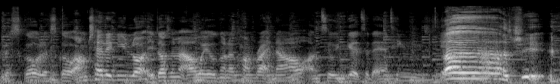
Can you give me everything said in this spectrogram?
Let's go. Let's go. I'm telling you, lot, it doesn't matter where you're gonna come right now until you get to the end. Things- Ah, shit.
